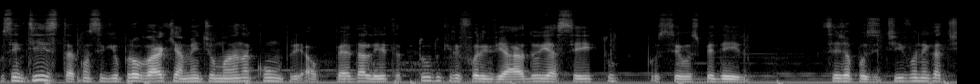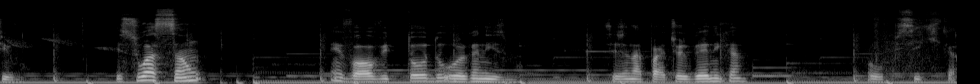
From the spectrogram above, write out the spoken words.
O cientista conseguiu provar que a mente humana cumpre ao pé da letra tudo que lhe for enviado e aceito por seu hospedeiro, seja positivo ou negativo. E sua ação envolve todo o organismo, seja na parte orgânica ou psíquica.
